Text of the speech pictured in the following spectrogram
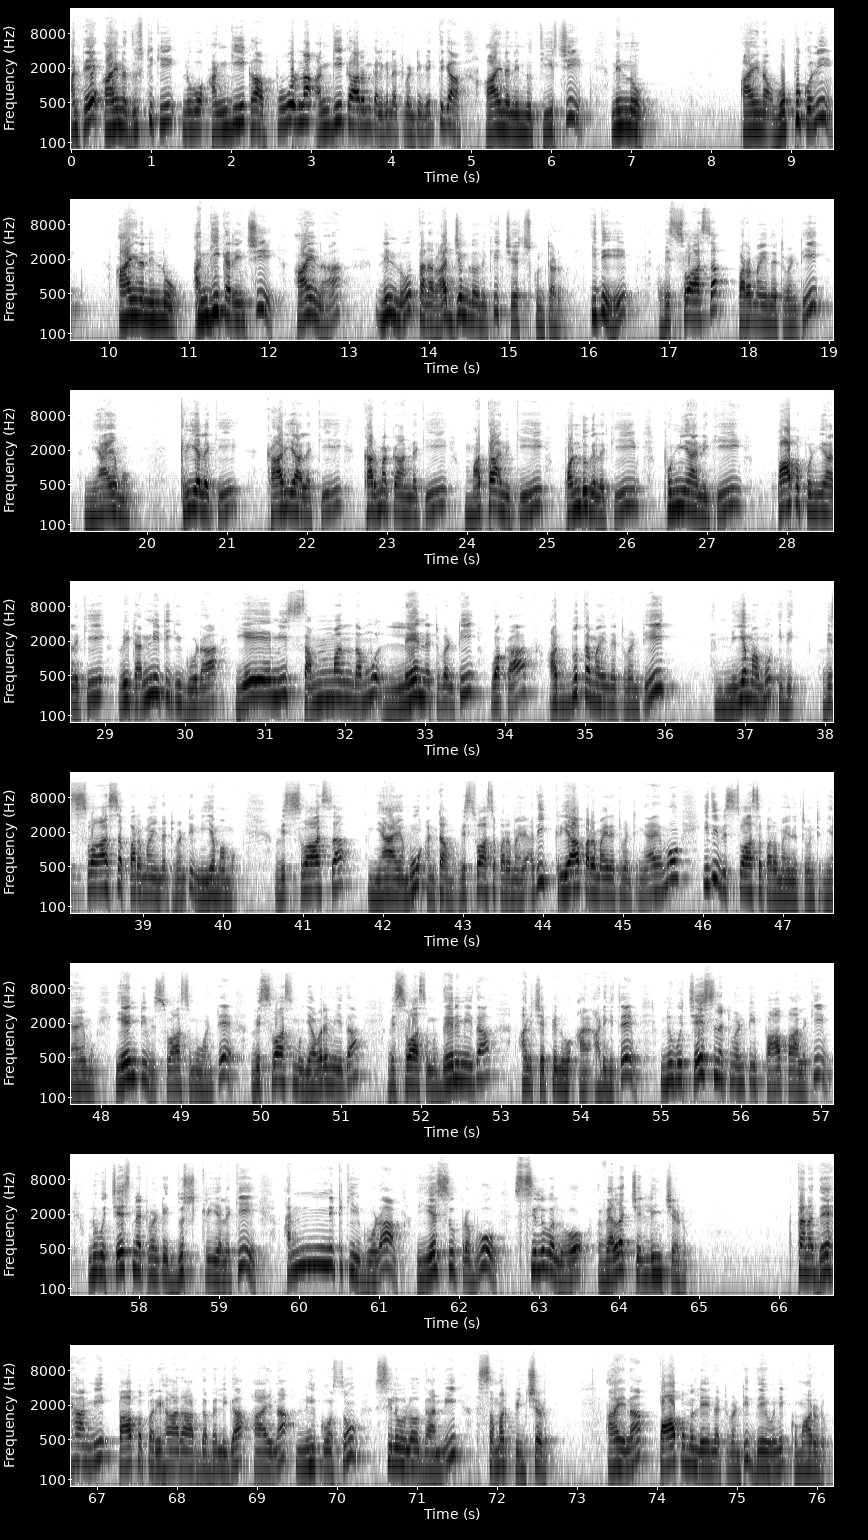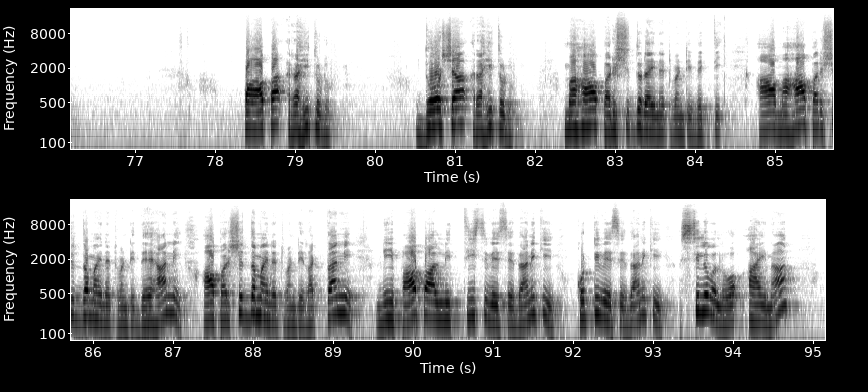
అంటే ఆయన దృష్టికి నువ్వు అంగీకా పూర్ణ అంగీకారం కలిగినటువంటి వ్యక్తిగా ఆయన నిన్ను తీర్చి నిన్ను ఆయన ఒప్పుకొని ఆయన నిన్ను అంగీకరించి ఆయన నిన్ను తన రాజ్యంలోనికి చేర్చుకుంటాడు. ఇది విశ్వాసపరమైనటువంటి న్యాయము. క్రియలకి కార్యాలకి కర్మకాండకి మతానికి పండుగలకి పుణ్యానికి పాప పుణ్యాలకి వీటన్నిటికీ కూడా ఏమీ సంబంధము లేనటువంటి ఒక అద్భుతమైనటువంటి నియమము ఇది. విశ్వాసపరమైనటువంటి నియమము. విశ్వాస న్యాయము అంటాం విశ్వాసపరమైన అది క్రియాపరమైనటువంటి న్యాయము ఇది విశ్వాసపరమైనటువంటి న్యాయము. ఏంటి విశ్వాసము అంటే విశ్వాసము ఎవరి మీద విశ్వాసము దేని మీద అని చెప్పి నువ్వు అడిగితే నువ్వు చేసినటువంటి పాపాలకి నువ్వు చేసినటువంటి దుష్క్రియలకి అన్నిటికీ కూడా యేసు ప్రభు సిలువలో వెల చెల్లించాడు. తన దేహాన్ని పాప పరిహారార్థ బలిగా ఆయన నీ కోసం సిలువలో దాన్ని సమర్పించాడు. ఆయన పాపము లేనటువంటి దేవుని కుమారుడు. పాప రహితుడు దోషరహితుడు మహాపరిశుద్ధుడైనటువంటి వ్యక్తి. ఆ మహాపరిశుద్ధమైనటువంటి దేహాన్ని ఆ పరిశుద్ధమైనటువంటి రక్తాన్ని నీ పాపాల్ని తీసివేసేదానికి కొట్టివేసేదానికి సిలువలో ఆయన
